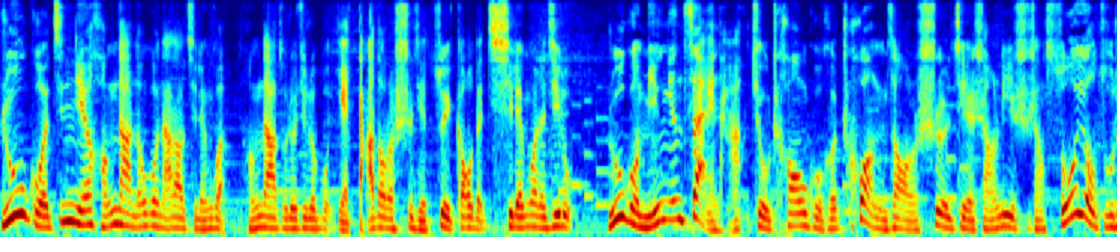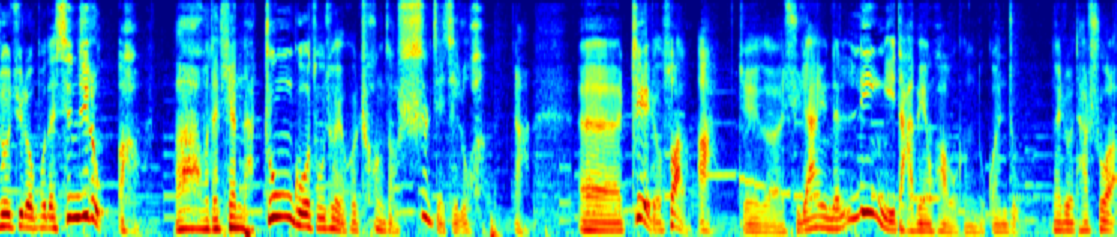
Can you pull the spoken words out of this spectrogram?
如果今年恒大能够拿到七连冠，恒大足球俱乐部也达到了世界最高的七连冠的记录。如果明年再拿，就超过和创造了世界上历史上所有足球俱乐部的新纪录啊啊！我的天哪，中国足球也会创造世界纪录啊啊！呃，这也就算了啊。这个许家印的另一大变化，我更多关注，那就是他说了，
